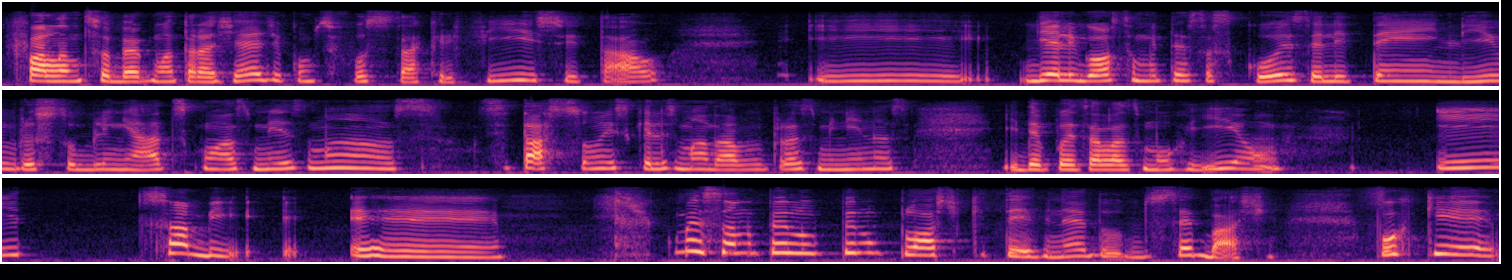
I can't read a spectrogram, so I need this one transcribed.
falando sobre alguma tragédia, como se fosse sacrifício e tal. E, e ele gosta muito dessas coisas, ele tem livros sublinhados com as mesmas citações que eles mandavam para as meninas e depois elas morriam. E, sabe, é, Começando pelo, pelo plot que teve, né, do, do Sebastian. Porque,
